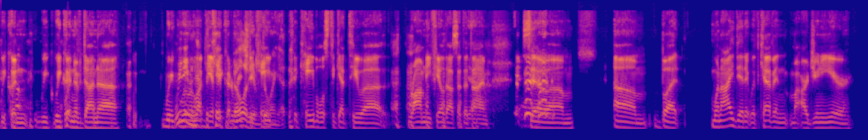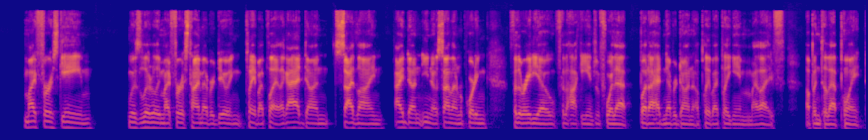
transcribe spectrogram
we couldn't we, we couldn't have done uh we, we, we were lucky if they could reach the, of doing it. the cables to get to uh Romney Fieldhouse at the yeah. time. So um um but when I did it with Kevin my, our junior year, my first game was literally my first time ever doing play by play. Like I had done sideline, I had done, you know, sideline reporting for the radio for the hockey games before that, but I had never done a play by play game in my life up until that point.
